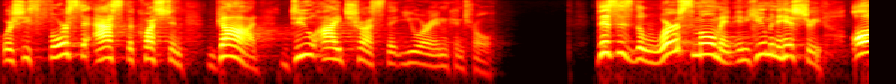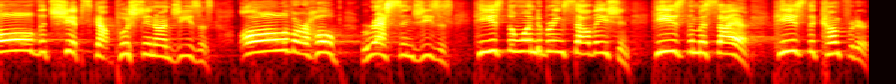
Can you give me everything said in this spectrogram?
where she's forced to ask the question, God, do I trust that you are in control? This is the worst moment in human history. All the chips got pushed in on Jesus. All of our hope rests in Jesus. He's the one to bring salvation. He's the Messiah. He's the comforter.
